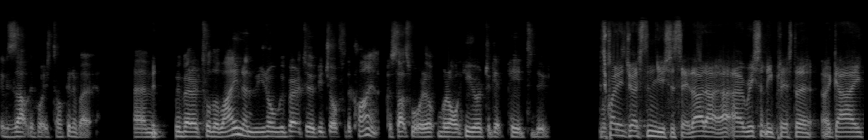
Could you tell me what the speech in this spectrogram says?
exactly what he's talking about um, we better toe the line and you know we better do a good job for the client because that's what we're, we're all here to get paid to do it's quite interesting you should say that. I, I recently placed a, a guy,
